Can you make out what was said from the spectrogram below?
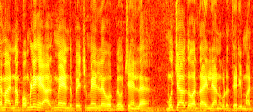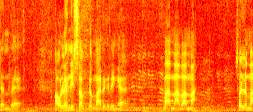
ஏம்மா என்ன பொம்பளைங்க யாருக்குமே எந்த பேச்சுமே இல்லை ஒரு பேச்சும் இல்லை. மூச்சாவது வருதா இல்லையான்னு கூட தெரிய மாட்டேங்குது. அவ்வளோ நிசப்தமாக இருக்கிறீங்க. வாம்மா வாம்மா. சொல்லுமா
